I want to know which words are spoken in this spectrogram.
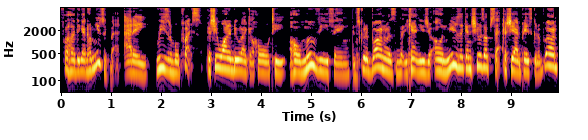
for her to get her music back at a reasonable price. Cause she wanted to do like a whole t- a whole movie thing. And Scooter Braun was, you can't use your own music. And she was upset cause she had to pay Scooter Braun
